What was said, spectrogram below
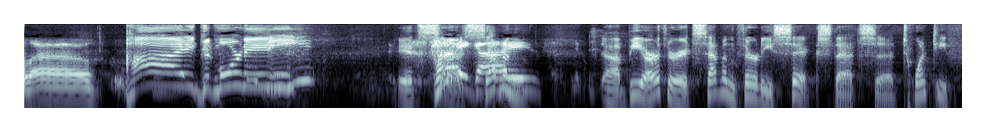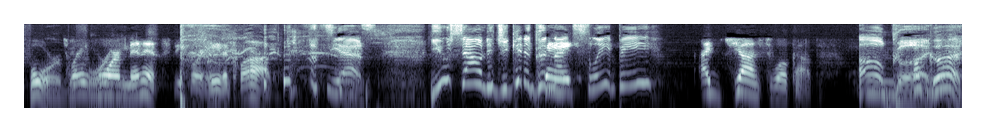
Hello. Hi, good morning. It's Hi, uh, seven. guys. Uh, B. Arthur, it's seven thirty-six. That's uh, twenty-four. 24 before eight. minutes before 8 o'clock. yes. You sound, did you get a good Hey. night's sleep, B? I just woke up. Oh, good. Oh, good.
